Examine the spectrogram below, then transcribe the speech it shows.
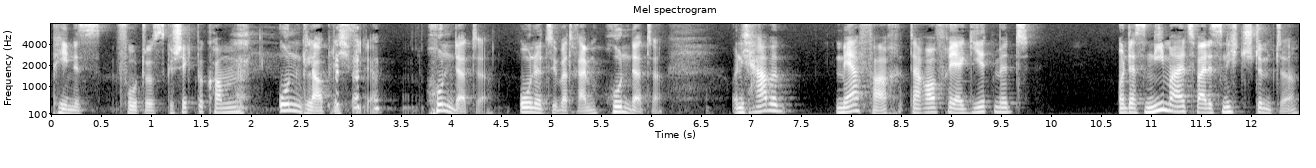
Penisfotos geschickt bekommen. Unglaublich viele. Hunderte. Ohne zu übertreiben. Hunderte. Und ich habe mehrfach darauf reagiert mit, und das niemals, weil es nicht stimmte,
